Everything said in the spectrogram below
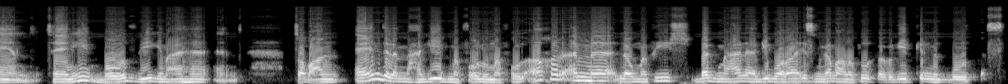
and. تاني both بيجي معاها and. طبعا. And لما هجيب مفعول ومفعول آخر أما لو مفيش بجمع أنا أجيب وراها اسم جمع على طول فبجيب كلمة both بس.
